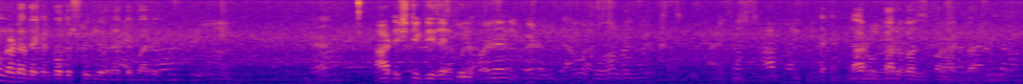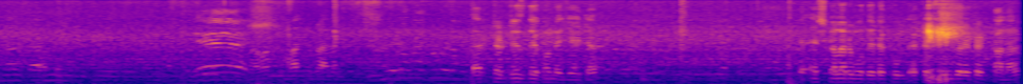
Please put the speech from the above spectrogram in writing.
ওনাটা দেখেন, কত সুন্দর একেবারে। আর্টিস্টিক ডিজাইন করে। দেখেন, দারুণ কারুকাজ করা একবার। একটা ড্রেস দেখুন এই যে এটা। অ্যাশ কালারের মধ্যে এটা খুব একটা সুন্দর একটা কালার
